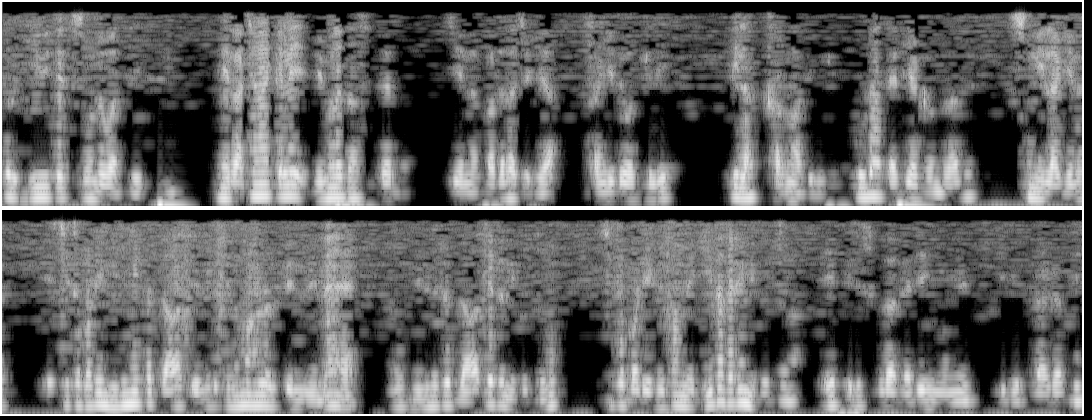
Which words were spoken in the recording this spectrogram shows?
ඒ ජීවිතයේ සුවඳවත් වේ මේ රචනා කළේ විමල දස්තර කියන පද රචකයා සංගීතවත් කළේ තිලක් කරුණාතිලක කුඩා තැටියක් ගම්බලාද සුනිලාගෙන ඒ චිත්‍රපටයේ මිලිමීටර් 16 මේක සිනමා වල පෙන්වෙන්නේ නැහැ නමුත් මිලිමීටර් 16ට නිකුත් වුණු චිත්‍රපටයක නිසා මේ ගීත කටින් නිකුත් වුණා. ඒ පිළිසුදා දැඩියෙන් මම මේ ඉදිරියට දාගත්තේ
